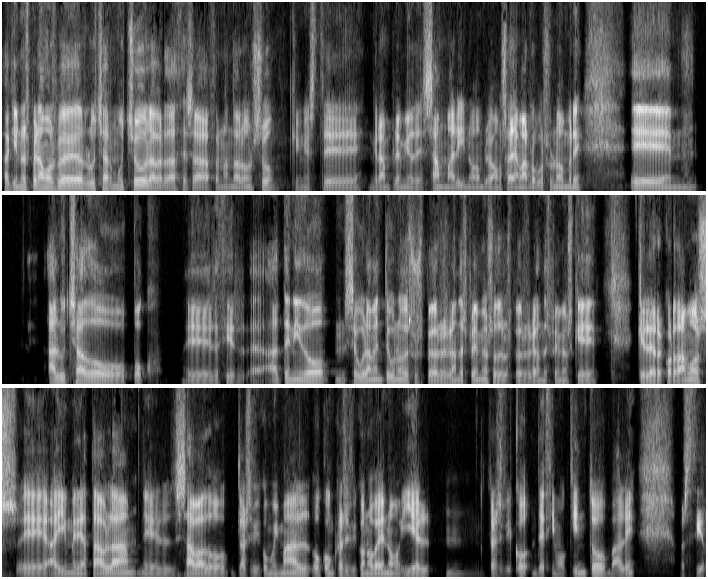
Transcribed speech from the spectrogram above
A quien no esperamos ver luchar mucho, la verdad, es a Fernando Alonso, que en este Gran Premio de San Marino, hombre, vamos a llamarlo por su nombre, eh, ha luchado poco. Eh, es decir, ha tenido seguramente uno de sus peores grandes premios o de los peores grandes premios que, que le recordamos. Eh, ahí media tabla, el sábado clasificó muy mal, Ocon clasificó noveno y él mmm, clasificó decimoquinto, ¿vale? Es decir,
